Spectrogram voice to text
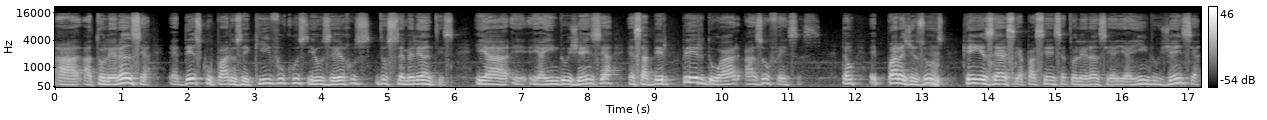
A, a tolerância é desculpar os equívocos e os erros dos semelhantes. E a, e a indulgência é saber perdoar as ofensas. Então, é, para Jesus, quem exerce a paciência, a tolerância e a indulgência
